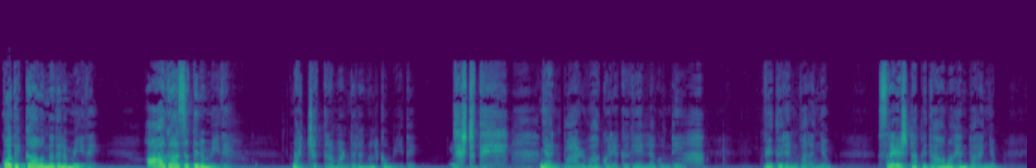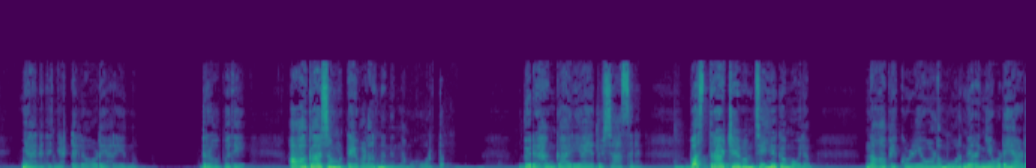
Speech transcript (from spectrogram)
കൊതിക്കാവുന്നതിലും മീതെ. ആകാശത്തിനും മീതെ. നക്ഷത്രമണ്ഡലങ്ങൾക്കും മീതെ. ജ്യേഷ്ഠത്തെ. ഞാൻ പാഴ്വാക്കുരക്കുകയല്ല കുന്തി. വിതുരൻ പറഞ്ഞും ശ്രേഷ്ഠ പിതാമഹൻ പറഞ്ഞും ഞാനത് ഞെട്ടലോടെ അറിയുന്നു. ദ്രൗപദി ആകാശമുട്ടെ വളർന്നു നിന്ന മുഹൂർത്തം. ദുരഹങ്കാരിയായ ദുശാസനൻ വസ്ത്രാക്ഷേപം ചെയ്യുക മൂലം നാഭിക്കുഴിയോളം ഊർന്നിറങ്ങിയ ഉടയാട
